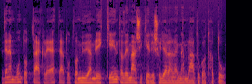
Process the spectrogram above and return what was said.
de nem bontották le, tehát ott van műemlékként, az egy másik kérdés, hogy jelenleg nem látogatható.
